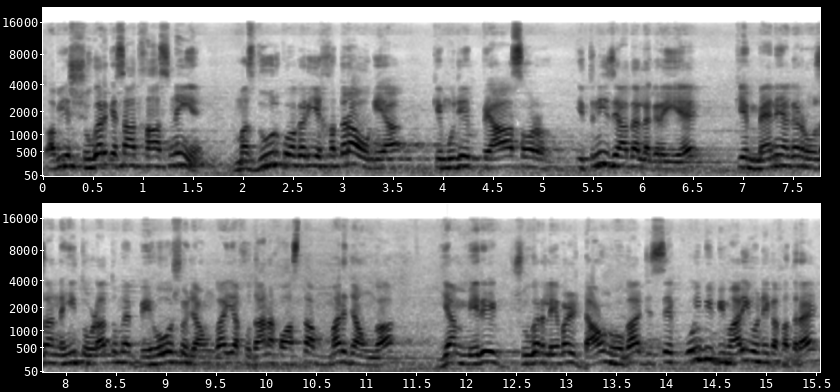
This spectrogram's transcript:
तो अब ये शुगर के साथ ख़ास नहीं है। मज़दूर को अगर ये ख़तरा हो गया कि मुझे प्यास और इतनी ज़्यादा लग रही है कि मैंने अगर रोज़ा नहीं तोड़ा तो मैं बेहोश हो जाऊँगा या खुदा न खास्ता मर जाऊँगा या मेरे शुगर लेवल डाउन होगा, जिससे कोई भी बीमारी होने का ख़तरा है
